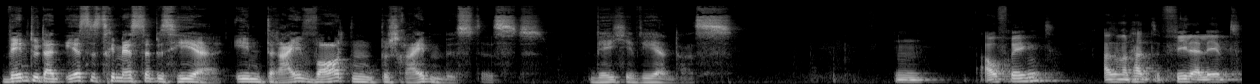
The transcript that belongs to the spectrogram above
wenn du dein erstes Trimester bisher in drei Worten beschreiben müsstest, welche wären das? Mhm. Aufregend. Also man hat viel erlebt,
